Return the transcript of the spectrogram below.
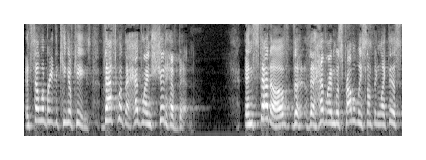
and celebrate the King of Kings. That's what the headline should have been. Instead of, the, the headline was probably something like this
